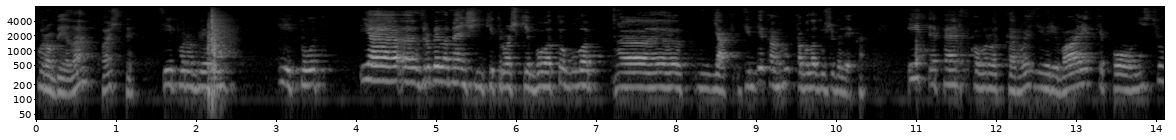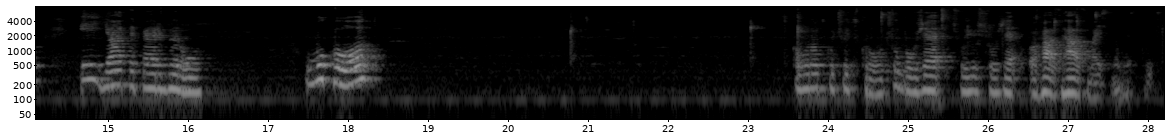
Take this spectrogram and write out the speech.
Поробила, бачите, ці поробила. І тут. Я е, зробила меншенькі трошки, бо то було е, як, зіндика грудка була дуже велика. І тепер сковородка розігрівається повністю. І я тепер беру муку. Сковородку чуть скручу, бо вже чую, що вже газ, газ майсно скручу.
